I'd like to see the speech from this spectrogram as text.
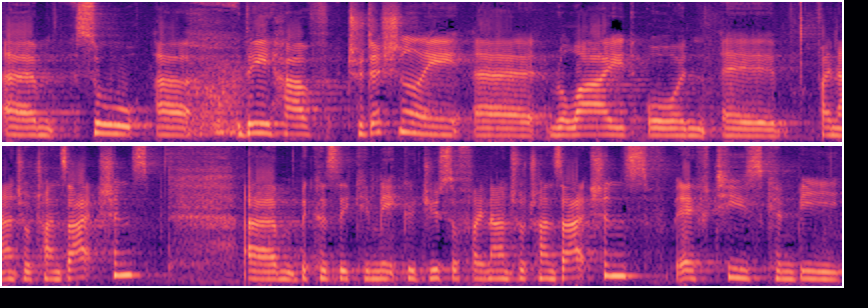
um, so uh, they have traditionally uh, relied on uh, financial transactions. um, because they can make good use of financial transactions. FTs can be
